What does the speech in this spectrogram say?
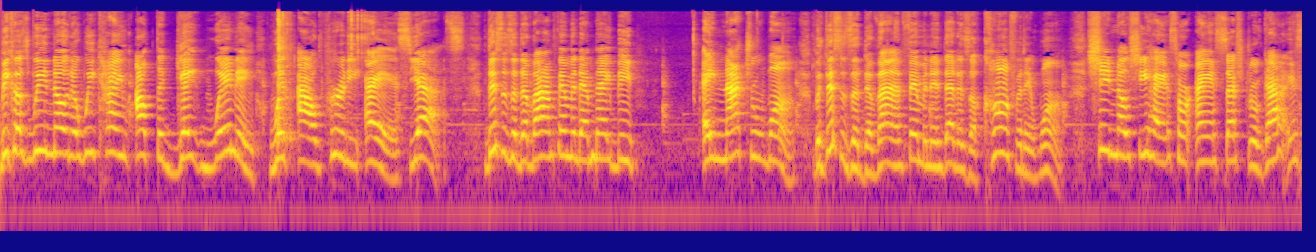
because we know that we came out the gate winning with our pretty ass. Yes. This is a divine feminine that may be a natural one. But this is a divine feminine that is a confident one. She knows she has her ancestral guidance.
